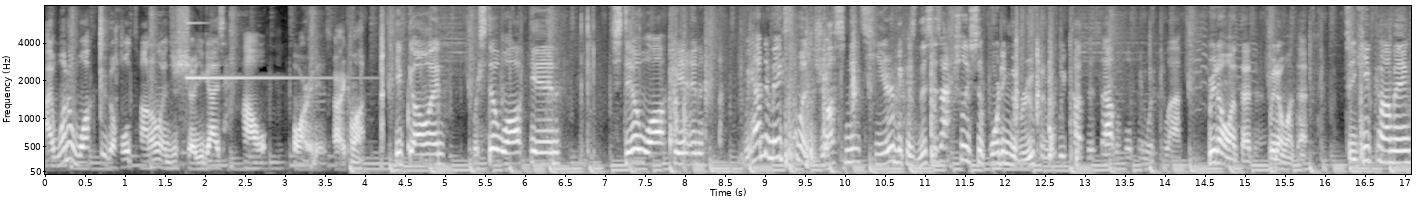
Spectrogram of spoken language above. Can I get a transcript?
I want to walk through the whole tunnel and just show you guys how far it is. All right, come on. Keep going. We're still walking. Still walking. We had to make some adjustments here because this is actually supporting the roof, and if we cut this out, the whole thing would collapse. We don't want that. We don't want that. So you keep coming,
